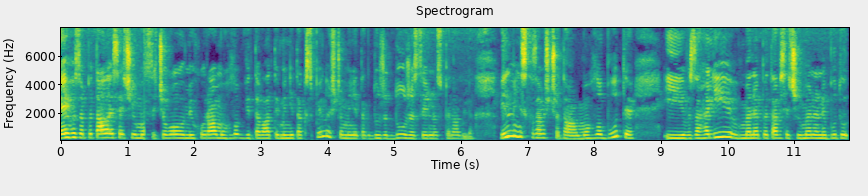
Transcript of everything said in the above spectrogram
Я його запиталася, чи сечового міхура могло б віддавати мені так спину, що мені так дуже-дуже сильно спина біля. Він мені сказав, що да, могло бути. І взагалі мене питався, чи в мене не, буду,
